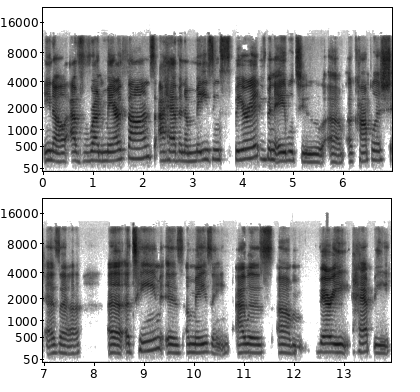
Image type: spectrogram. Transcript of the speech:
You know, I've run marathons. I have an amazing spirit. We've been able to um, accomplish as a, a, a team is amazing. I was um, very happy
